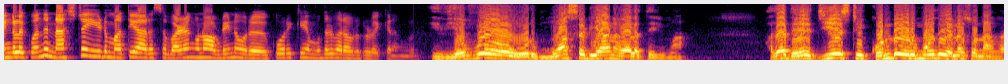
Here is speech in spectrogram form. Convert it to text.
எங்களுக்கு வந்து நஷ்ட ஈடு மத்திய அரசு வழங்கணும் அப்படின்னு ஒரு கோரிக்கையை முதல்வர் அவர்கள் வைக்கிறாங்க. இது எவ்வளோ ஒரு மோசடியான வேலை தெரியுமா? அதாவது ஜிஎஸ்டி கொண்டு வரும்போது என்ன சொன்னாங்க?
